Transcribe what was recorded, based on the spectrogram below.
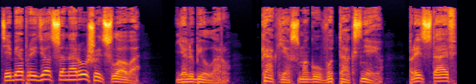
Тебе придется нарушить слово. Я любил Лару. Как я смогу вот так с нею? Представь,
